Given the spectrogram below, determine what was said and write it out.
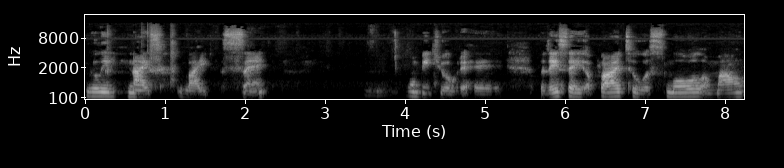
Really nice, light scent. Won't beat you over the head. But they say apply to a small amount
